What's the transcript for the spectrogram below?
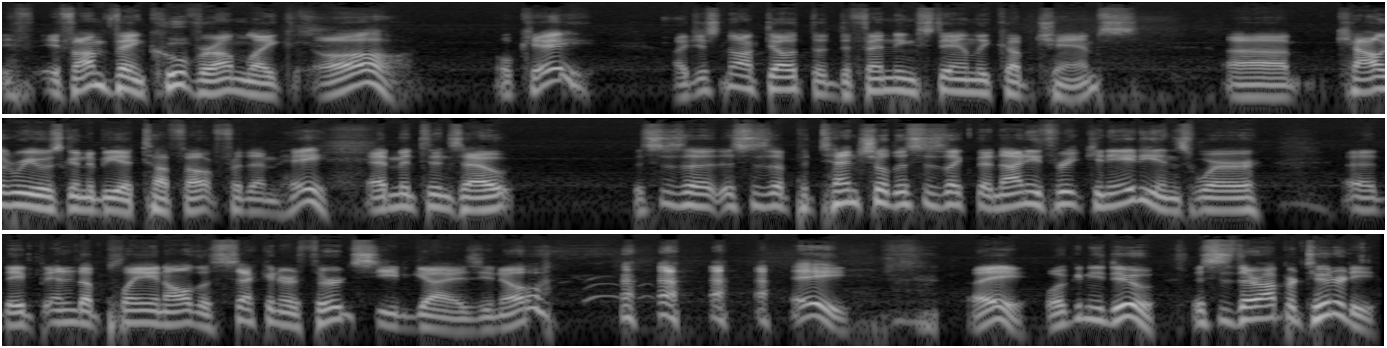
if, if I'm Vancouver, I'm like, oh, okay. I just knocked out the defending Stanley Cup champs. Uh, Calgary was going to be a tough out for them. Hey, Edmonton's out. This is a this is a potential. This is like the '93 Canadiens where uh, they ended up playing all the second or third seed guys. You know, hey, hey, what can you do? This is their opportunity.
